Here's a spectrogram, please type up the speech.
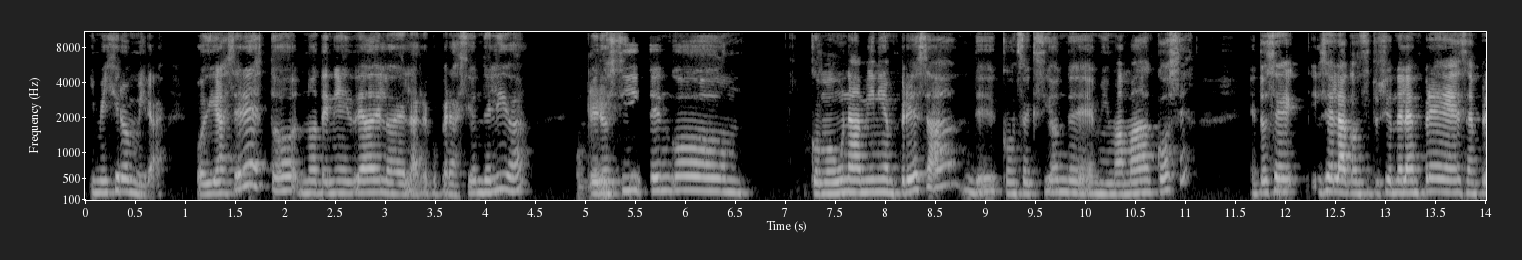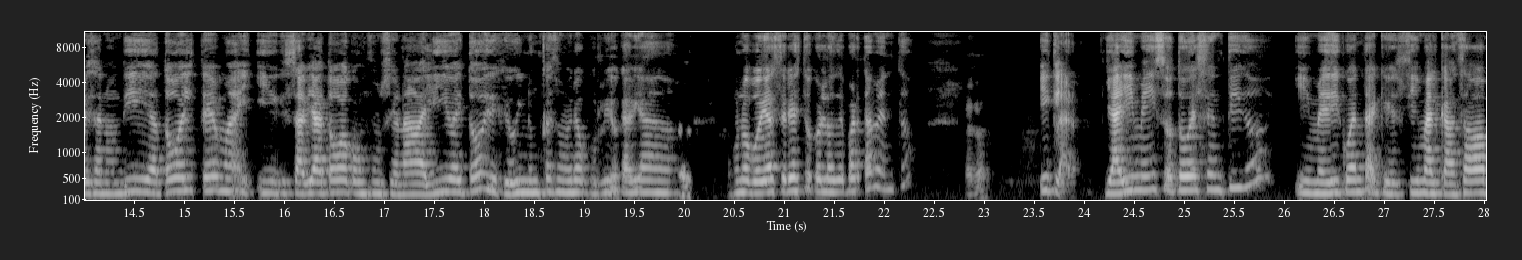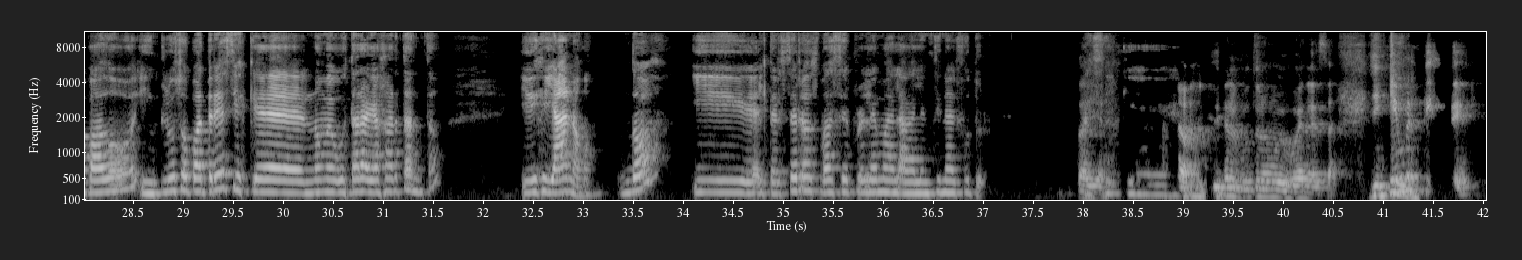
y me dijeron, mira, podía hacer esto, no tenía idea de lo de la recuperación del IVA, pero sí tengo como una mini empresa de confección de mi mamá cose entonces hice la constitución de la empresa, empresa en un día, todo el tema y, sabía todo cómo funcionaba el IVA y todo. Y dije, uy, nunca se me hubiera ocurrido que había, uno podía hacer esto con los departamentos. Y claro, y ahí me hizo todo el sentido y me di cuenta que sí me alcanzaba para dos, incluso para tres, si es que no me gustara viajar tanto. Y dije, ya no, dos y el tercero va a ser problema de la Valentina del futuro. Así que... tiene el futuro muy buena esa. ¿Y en qué invertiste?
